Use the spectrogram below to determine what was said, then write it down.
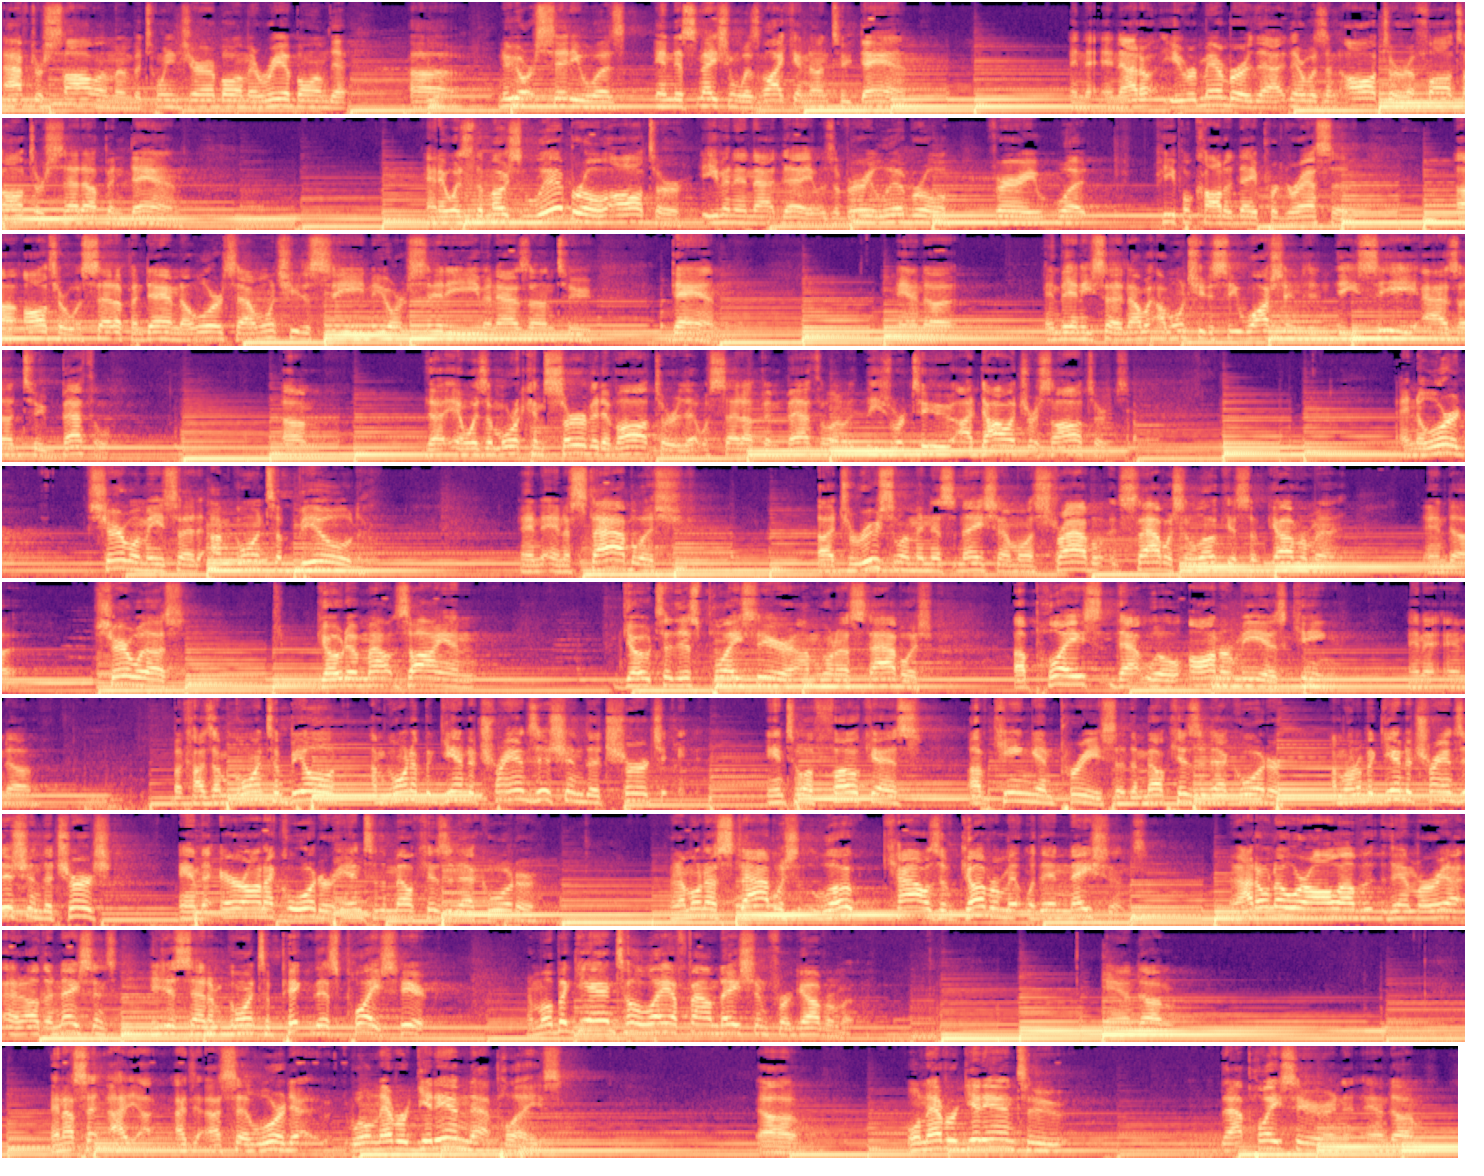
after Solomon between Jeroboam and Rehoboam. That uh, New York City was in this nation was likened unto Dan. And, and I don't, you remember that there was an altar, a false altar set up in Dan and it was the most liberal altar, even in that day. It was a very liberal, very what people call today progressive uh, altar was set up in Dan. The Lord said, I want you to see New York City even as unto Dan. And, uh, and then he said, now I want you to see Washington, D.C. as to Bethel. Um, the, it was a more conservative altar that was set up in Bethel. And these were two idolatrous altars. And the Lord shared with me, he said, I'm going to build and, and establish uh, Jerusalem in this nation. I'm going to establish a locus of government and uh, share with us go to Mount Zion, go to this place here. I'm going to establish a place that will honor me as king. And, and uh, because I'm going to build, I'm going to begin to transition the church into a focus of king and priest of the Melchizedek order. I'm going to begin to transition the church and the Aaronic order into the Melchizedek order. And I'm going to establish locales of government within nations. And I don't know where all of them are at other nations. He just said, I'm going to pick this place here. And we'll begin to lay a foundation for government. And, um, and I said, I, I, I said, Lord, we'll never get in that place. Uh, we'll never get into that place here. And, and, um,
